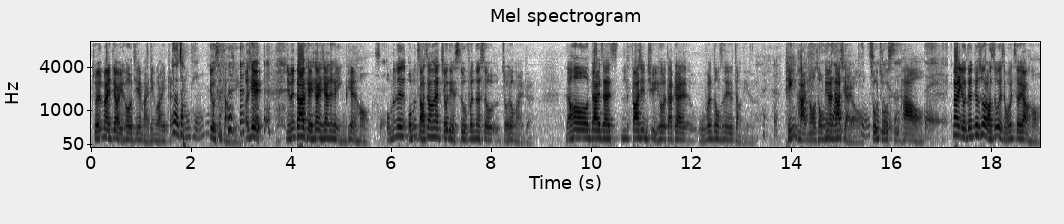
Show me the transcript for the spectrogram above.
昨天卖掉以后，今天买另外一档，又涨停，又是涨停，而且你们大家可以看一下那个影片哈。我们那我们早上在九点十五分那时候左右买的，然后大概在发进去以后，大概五分钟之内就涨停了，平盘哦，从平盘拉起来哦，足足十趴哦。对。那有的人就说老师为什么会这样哈？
